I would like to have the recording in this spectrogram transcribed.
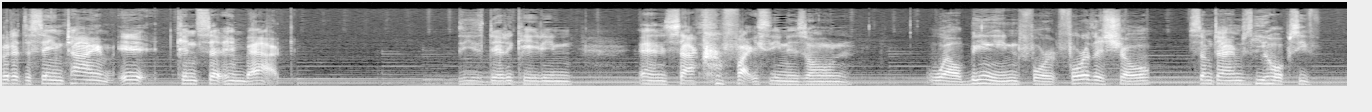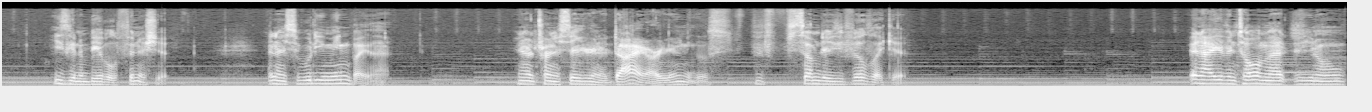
but at the same time, it can set him back. He's dedicating and sacrificing his own well-being for for this show. Sometimes he hopes he he's going to be able to finish it. And I said, What do you mean by that? You're not trying to say you're going to die, are you? And he goes, Some days he feels like it. And I even told him that, you know,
